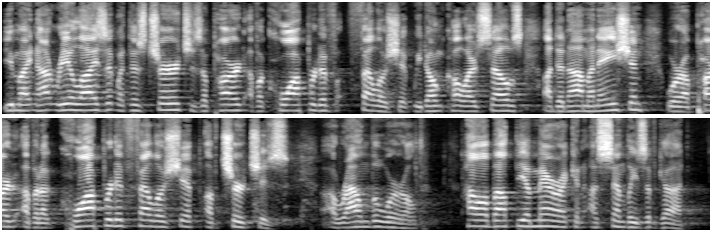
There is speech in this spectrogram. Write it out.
You might not realize it, but this church is a part of a cooperative fellowship. We don't call ourselves a denomination, we're a part of a cooperative fellowship of churches around the world. How about the American assemblies of God?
